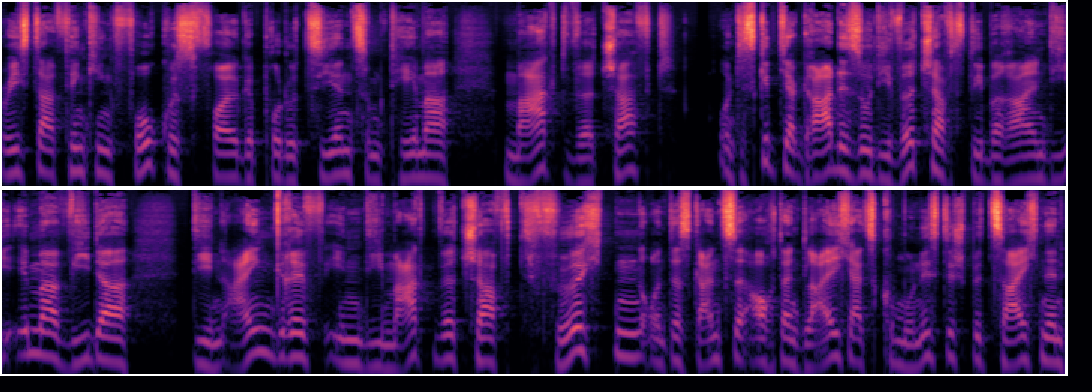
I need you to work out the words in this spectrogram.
Restart Thinking Focus Folge produzieren zum Thema Marktwirtschaft. Und es gibt ja gerade so die Wirtschaftsliberalen, die immer wieder den Eingriff in die Marktwirtschaft fürchten und das Ganze auch dann gleich als kommunistisch bezeichnen.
